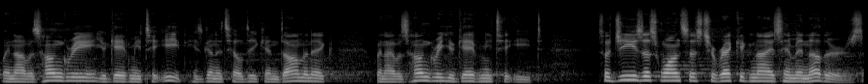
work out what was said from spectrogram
when I was hungry, you gave me to eat. He's going to tell Deacon Dominic, when I was hungry, you gave me to eat. So Jesus wants us to recognize him in others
